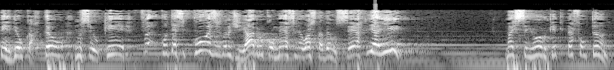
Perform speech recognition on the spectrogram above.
perdeu o cartão, não sei o que. Acontece coisas durante o abre um comércio, o negócio está dando certo. E aí? Mas Senhor, o que está faltando?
